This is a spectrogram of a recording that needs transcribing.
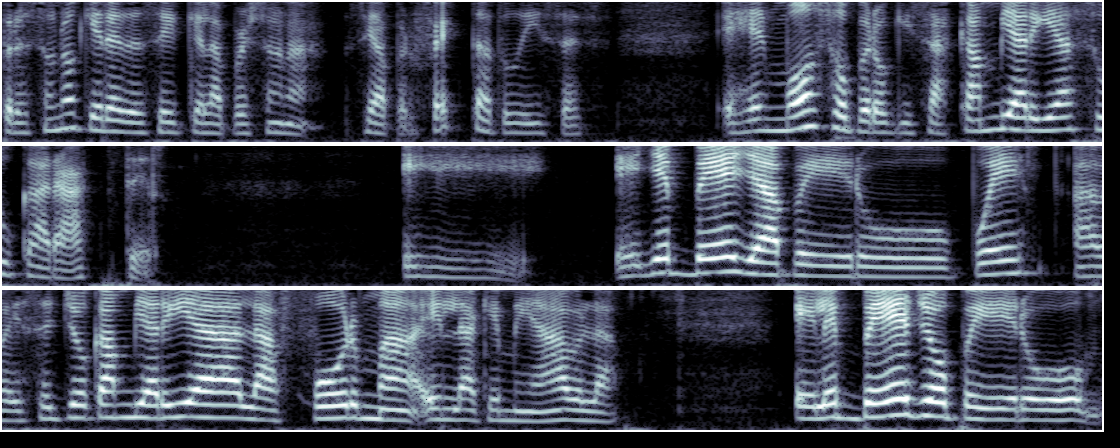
Pero eso no quiere decir que la persona sea perfecta, tú dices. Es hermoso, pero quizás cambiaría su carácter. Eh, ella es bella, pero pues a veces yo cambiaría la forma en la que me habla. Él es bello, pero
